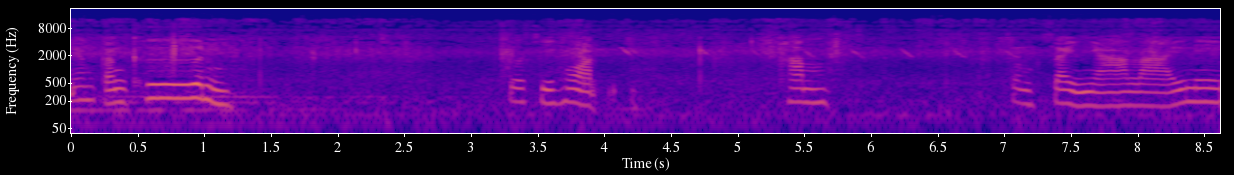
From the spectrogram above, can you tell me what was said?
ย่ำกลางคืนเพื่อสีหอดคำต้องใส่หญ้าหลายนี่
